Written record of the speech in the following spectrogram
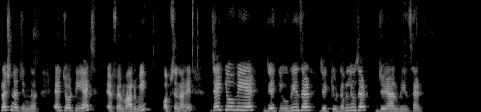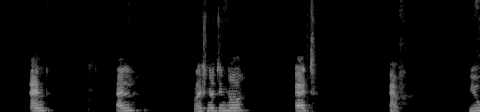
प्रश्नचिन्ह. H O T X F M R V option आहे. J Q V A J Q V Z J Q W Z J R V Z N L प्रश्नचिन्ह एच एफ़ यू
